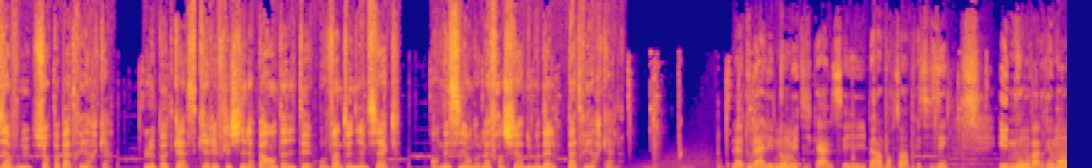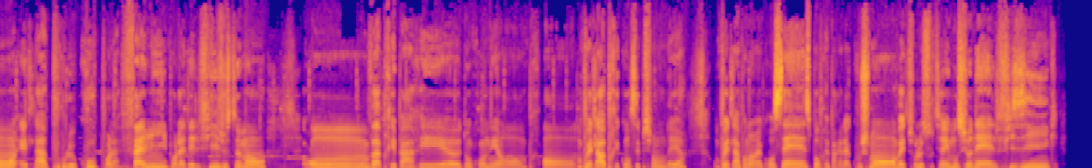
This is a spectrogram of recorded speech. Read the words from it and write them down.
Bienvenue sur Papatriarcat, le podcast qui réfléchit la parentalité au XXIe siècle en essayant de l'affranchir du modèle patriarcal. La doula, elle est non médicale, c'est hyper important à préciser. Et nous, on va vraiment être là pour le couple, pour la famille, pour la Delphi, justement. On va préparer, euh, donc on est en, on peut être là après conception d'ailleurs. On peut être là pendant la grossesse pour préparer l'accouchement. On va être sur le soutien émotionnel, physique.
